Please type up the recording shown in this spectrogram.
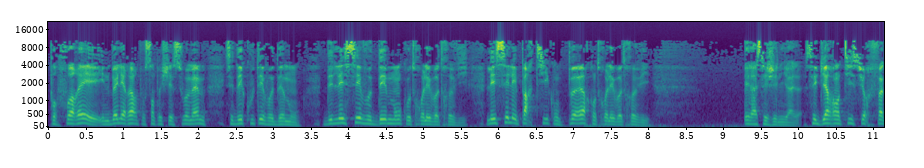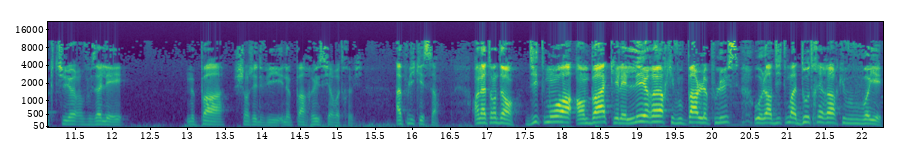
pour foirer, une belle erreur pour s'empêcher soi-même, c'est d'écouter vos démons. De laisser vos démons contrôler votre vie. Laissez les parties qui ont peur contrôler votre vie. Et là, c'est génial. C'est garanti sur facture. Vous allez ne pas changer de vie et ne pas réussir votre vie. Appliquez ça. En attendant, dites-moi en bas quelle est l'erreur qui vous parle le plus, ou alors dites-moi d'autres erreurs que vous voyez,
